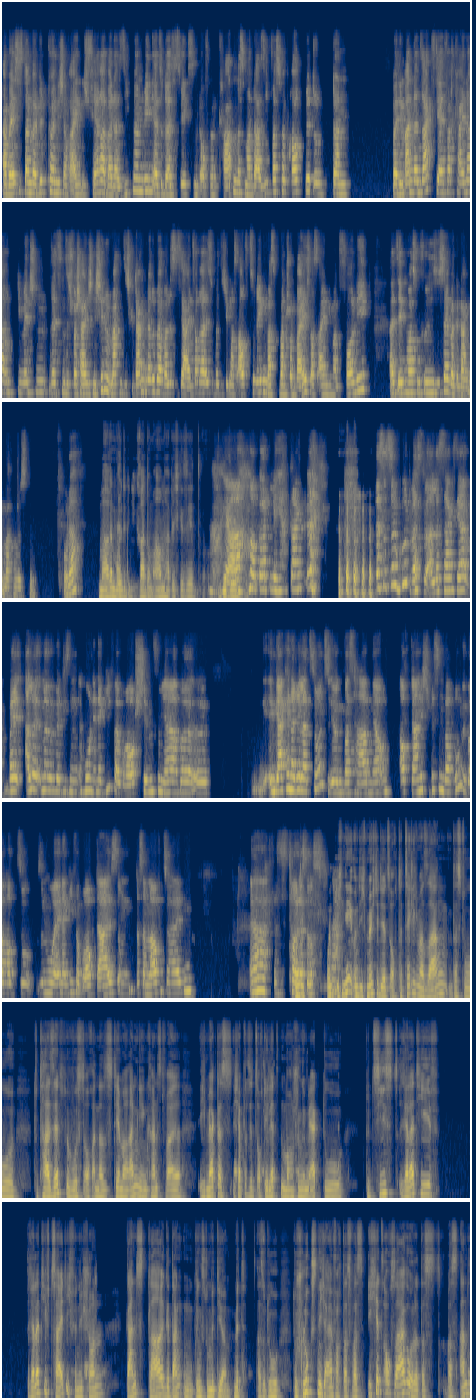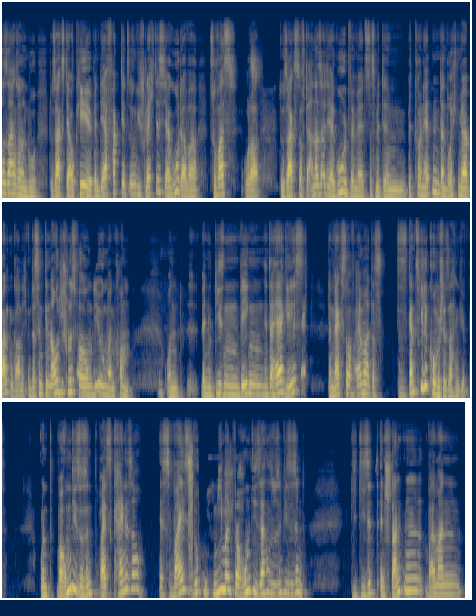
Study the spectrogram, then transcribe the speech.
Aber ist es dann bei Bitcoin nicht auch eigentlich fairer, weil da sieht man wenig, also da ist es wenigstens mit offenen Karten, dass man da sieht, was verbraucht wird und dann bei dem anderen sagt es dir einfach keiner und die Menschen setzen sich wahrscheinlich nicht hin und machen sich Gedanken darüber, weil es ja einfacher ist, über sich irgendwas aufzuregen, was man schon weiß, was einem jemand vorlegt, als irgendwas, wofür sie sich selber Gedanken machen müssten. Oder? Maren wollte dich gerade umarmen, habe ich gesehen. Ja, oh Gott, Lea, danke. Das ist so gut, was du alles sagst, ja, weil alle immer über diesen hohen Energieverbrauch schimpfen, ja, aber äh, in gar keiner Relation zu irgendwas haben, ja, und auch gar nicht wissen, warum überhaupt so, so ein hoher Energieverbrauch da ist, um das am Laufen zu halten. Ja, das ist toll, Und dass du das. Und ich, nee, und ich möchte dir jetzt auch tatsächlich mal sagen, dass du total selbstbewusst auch an das Thema rangehen kannst, weil ich merke das, ich habe das jetzt auch die letzten Wochen schon gemerkt, du, du ziehst relativ, relativ zeitig, finde ich schon, ganz klare Gedanken bringst du mit dir mit. Also du, du schluckst nicht einfach das, was ich jetzt auch sage oder das, was andere sagen, sondern du, du sagst ja, okay, wenn der Fakt jetzt irgendwie schlecht ist, ja gut, aber zu was? Oder du sagst auf der anderen Seite, ja gut, wenn wir jetzt das mit dem Bitcoin hätten, dann bräuchten wir Banken gar nicht. Und das sind genau die Schlussfolgerungen, die irgendwann kommen. Und äh, wenn du diesen Wegen hinterhergehst, dann merkst du auf einmal, dass, dass es ganz viele komische Sachen gibt. Und warum die so sind, weiß keine Sau. Es weiß wirklich niemand, warum die Sachen so sind, wie sie sind. Die, die sind entstanden, weil man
